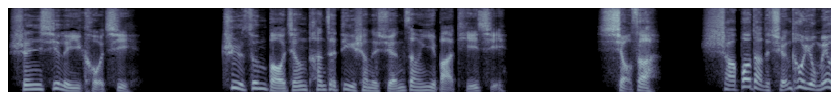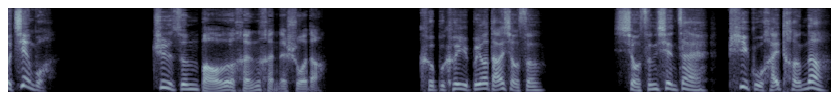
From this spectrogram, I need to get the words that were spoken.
深吸了一口气，至尊宝将瘫在地上的玄奘一把提起。小子，傻包大的拳头有没有见过？至尊宝恶狠狠的说道：“可不可以不要打小僧？小僧现在屁股还疼呢。”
